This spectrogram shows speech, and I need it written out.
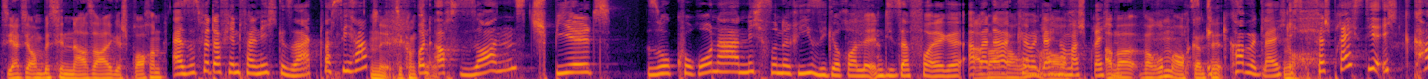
Sie hat ja auch ein bisschen nasal gesprochen. Also es wird auf jeden Fall nicht gesagt, was sie hat. Nee, sie kommt Und zurück. auch sonst spielt so Corona nicht so eine riesige Rolle in dieser Folge. Aber, da warum können wir gleich nochmal sprechen. Aber warum auch? Ganz Ich kommen wir gleich. Ich Oh. verspreche es dir, ich komme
